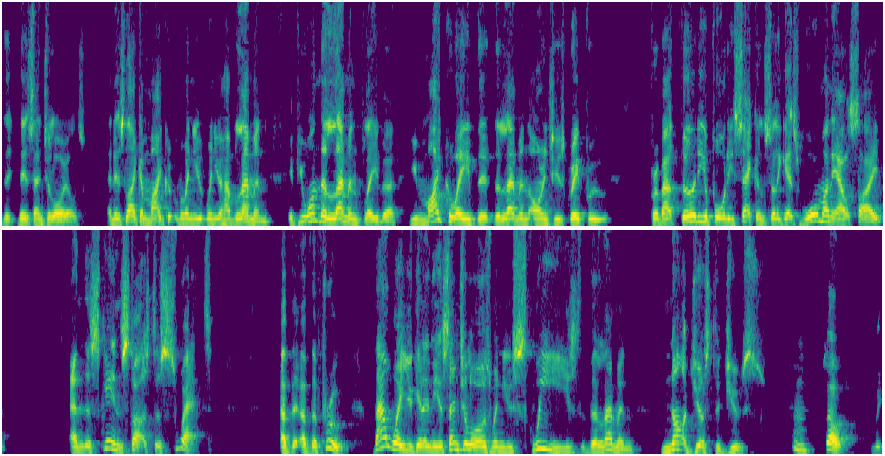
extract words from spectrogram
the, the essential oils. And it's like a micro when you when you have lemon. If you want the lemon flavor, you microwave the, the lemon, orange juice, grapefruit for about 30 or 40 seconds so it gets warm on the outside and the skin starts to sweat of the, of the fruit. That way you get in the essential oils when you squeeze the lemon, not just the juice. Hmm. So we,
